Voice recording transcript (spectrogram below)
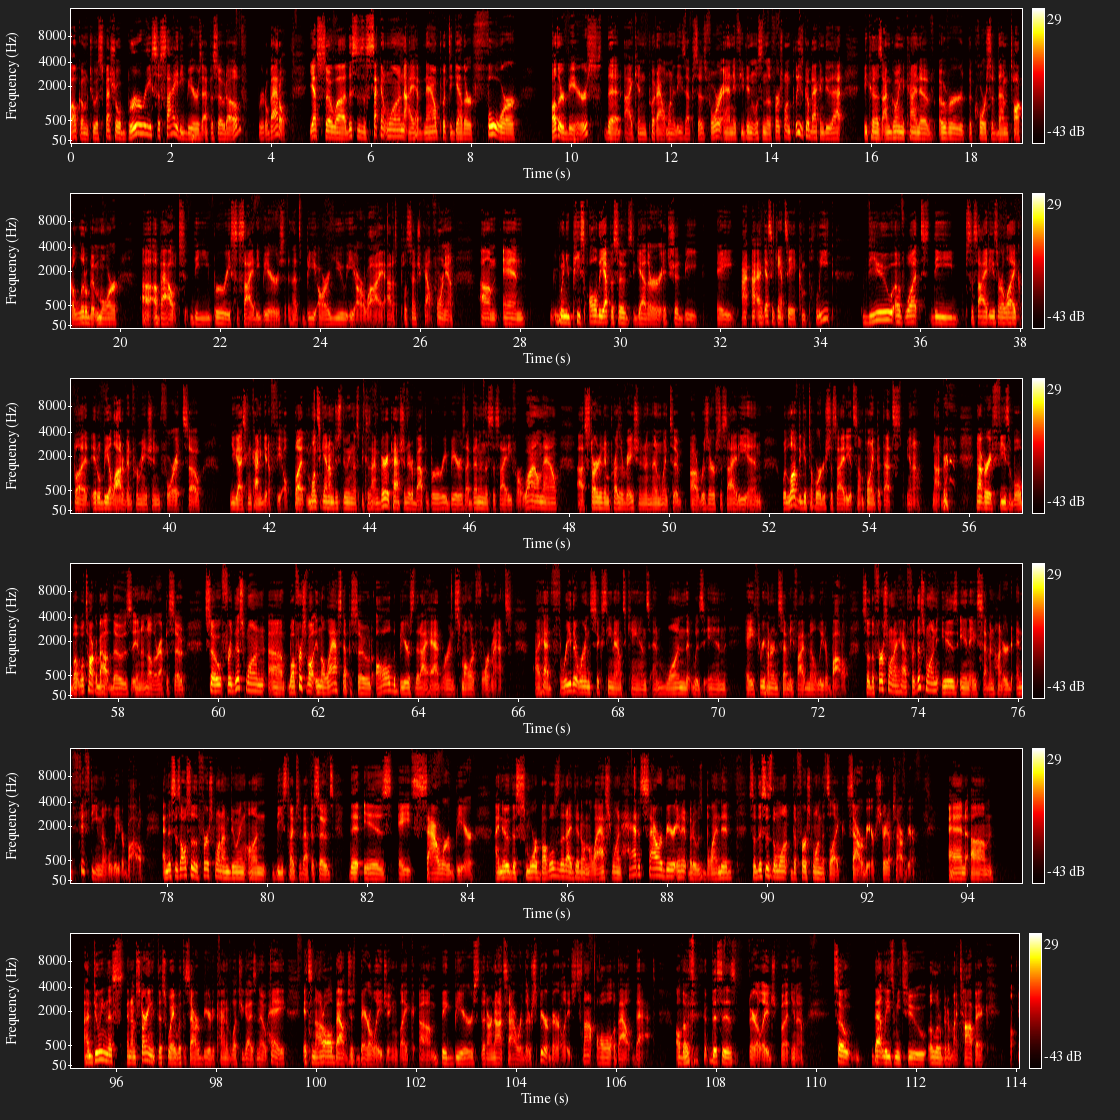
welcome to a special Bruery Society Beers episode of Brutal Battle. Yes, so uh, this is the second one. I have now put together four other beers that I can put out one of these episodes for. And if you didn't listen to the first one, please go back and do that because I'm going to kind of, over the course of them, talk a little bit more uh, about the Bruery Society beers. And that's B R U E R Y out of Placentia, California. Um, and when you piece all the episodes together, it should be a, I, I guess I can't say a complete view of what the societies are like, but it'll be a lot of information for it. So you guys can kind of get a feel. But once again, I'm just doing this because I'm very passionate about the Bruery beers. I've been in the society for a while now. Uh, started in preservation and then went to uh, reserve society and would love to get to hoarder society at some point, but that's you know not very not very feasible. But we'll talk about those in another episode. So for this one, uh, well, first of all, in the last episode, all the beers that I had were in smaller formats. I had three that were in 16 ounce cans and one that was in a 375 milliliter bottle. So the first one I have for this one is in a 750 milliliter bottle. And this is also the first one I'm doing on these types of episodes that is a sour beer. I know the s'more bubbles that I did on the last one had a sour beer in it, but it was blended. So this is the one, the first one that's like sour beer, straight up sour beer. And um, I'm doing this, and I'm starting it this way with the sour beer to kind of let you guys know, hey, it's not all about just barrel aging, like um, big beers that are not sour, they're spirit barrel aged. It's not all about that. Although this is barrel aged, but you know. So that leads me to a little bit of my topic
